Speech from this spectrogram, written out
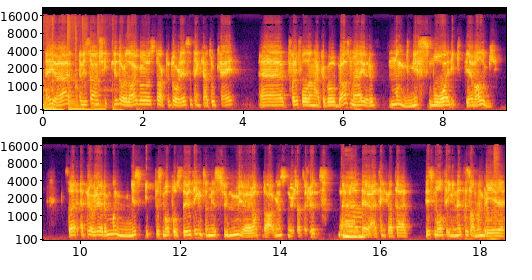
Det gjør jeg. Hvis jeg har en skikkelig dårlig dag og starter dårlig, så tenker jeg at ok, for å få den her til å gå bra, så må jeg gjøre mange små riktige valg. Så jeg prøver å gjøre mange bitte små positive ting som i sum gjør at dagen snur seg til slutt. Eh, Ja. Det gjør jeg. Jeg tenker at jeg, de små tingene til sammen blir,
